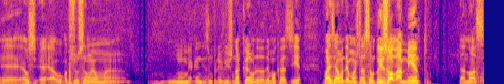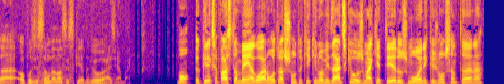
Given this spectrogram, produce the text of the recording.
É, é, é a obstrução é uma, um mecanismo previsto na Câmara da democracia, mas é uma demonstração do isolamento da nossa oposição, da nossa esquerda, viu, Abac? Bom, eu queria que você falasse também agora um outro assunto aqui, que novidades que os marqueteiros Mônica e João Santana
